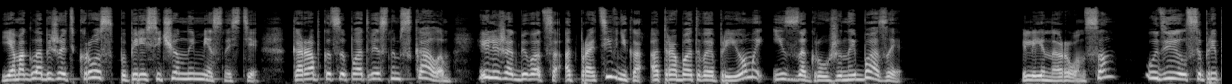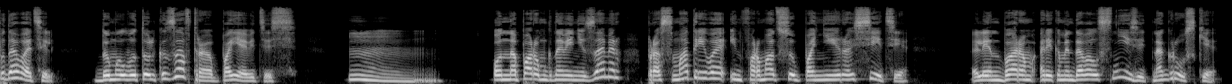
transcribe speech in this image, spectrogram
я могла бежать кросс по пересеченной местности, карабкаться по отвесным скалам или же отбиваться от противника, отрабатывая приемы из загруженной базы. «Лина Ронсон?» — удивился преподаватель. «Думал, вы только завтра появитесь». «Ммм...» Он на пару мгновений замер, просматривая информацию по нейросети. Ленбаром рекомендовал снизить нагрузки.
